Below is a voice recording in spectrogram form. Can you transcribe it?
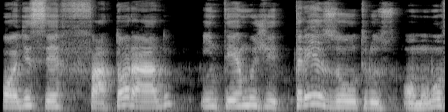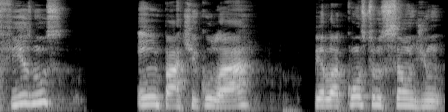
pode ser fatorado em termos de três outros homomorfismos, em particular pela construção de um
